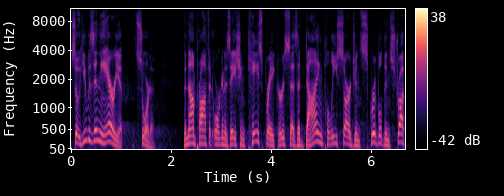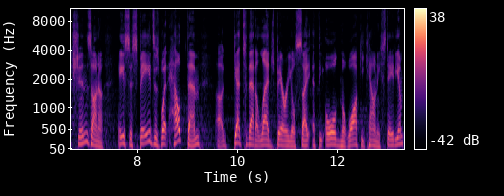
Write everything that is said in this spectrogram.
So he was in the area, sort of. The nonprofit organization Casebreakers says a dying police sergeant scribbled instructions on a ace of spades is what helped them uh, get to that alleged burial site at the old Milwaukee County Stadium.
